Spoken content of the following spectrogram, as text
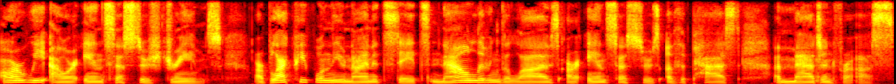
are we our ancestors' dreams? Are Black people in the United States now living the lives our ancestors of the past imagined for us?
